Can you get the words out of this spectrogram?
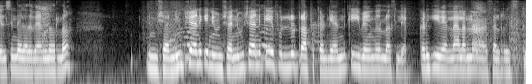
తెలిసిందే కదా బెంగళూరులో. నిమిషా నిమిషానికి నిమిషం నిమిషానికి ఫుల్ ట్రాఫిక్ అండి. అందుకే ఈ బెంగళూరులో అసలు ఎక్కడికి వెళ్ళాలన్నా అసలు రిస్క్.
